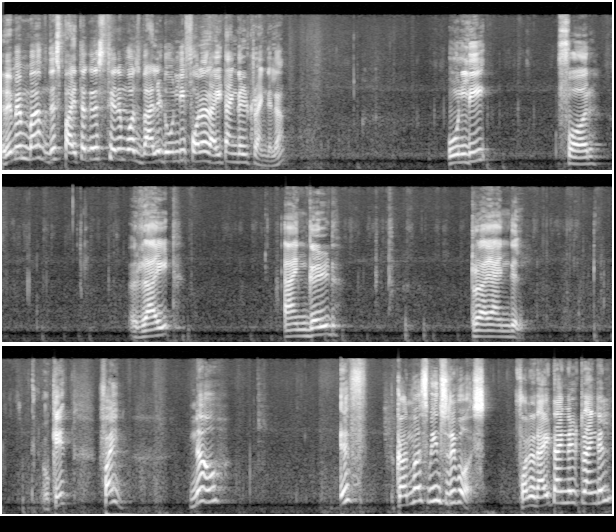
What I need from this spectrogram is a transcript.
Remember, this Pythagoras theorem was valid only for a right angle triangle. Huh? Only for right angled triangle. Okay, fine. Now, if converse means reverse, for a right angled triangle,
